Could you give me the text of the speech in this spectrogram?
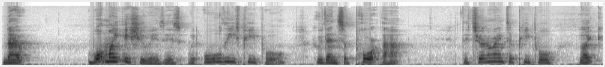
Now, what my issue is, is with all these people who then support that, they turn around to people like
